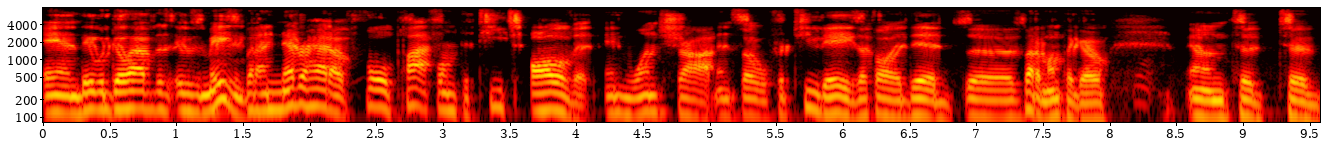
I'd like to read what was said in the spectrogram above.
and they would go have this. It was amazing, but I never had a full platform to teach all of it in one shot. And so for two days, that's all I did. So it was about a month ago, um, to to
